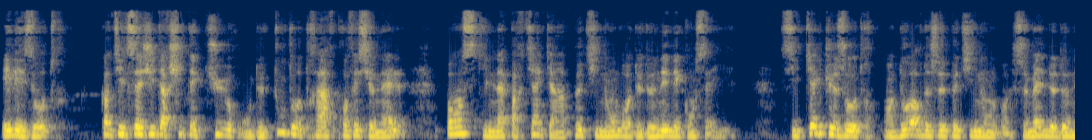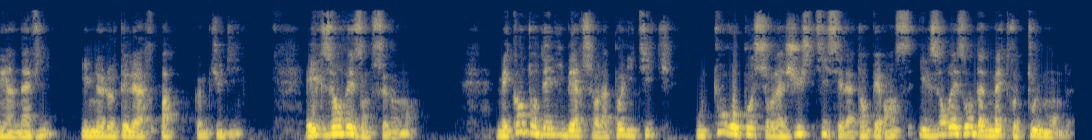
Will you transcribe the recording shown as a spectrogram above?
et les autres, quand il s'agit d'architecture ou de tout autre art professionnel, pensent qu'il n'appartient qu'à un petit nombre de donner des conseils. Si quelques autres, en dehors de ce petit nombre, se mêlent de donner un avis, ils ne le tolèrent pas, comme tu dis. Et ils ont raison, selon moi. Mais quand on délibère sur la politique, où tout repose sur la justice et la tempérance, ils ont raison d'admettre tout le monde,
